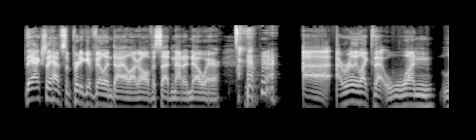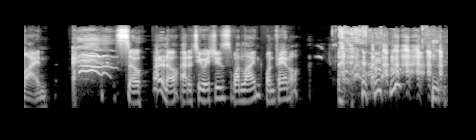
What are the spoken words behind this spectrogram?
they actually have some pretty good villain dialogue all of a sudden out of nowhere." uh, I really liked that one line. so I don't know, out of two issues, one line, one panel.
